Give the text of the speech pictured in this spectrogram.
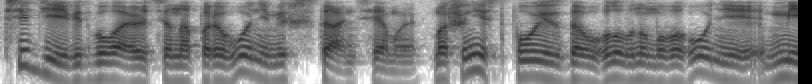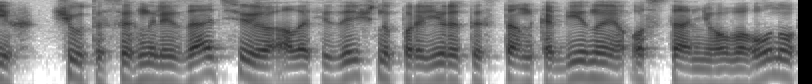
Всі дії відбуваються на перегоні між станціями. Машиніст поїзда у головному вагоні міг чути сигналізацію, але фізично перевірити стан кабіни останнього вагону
